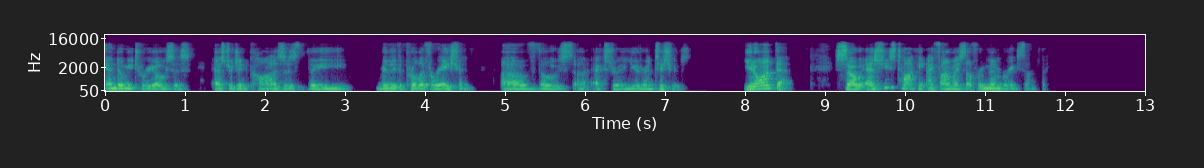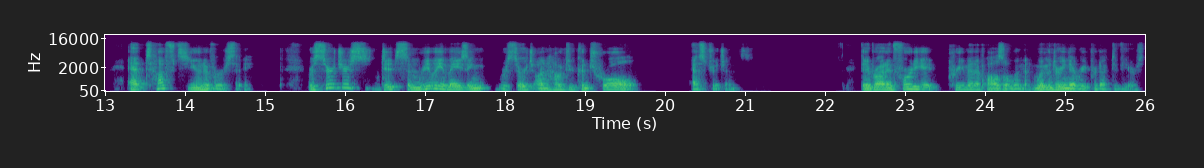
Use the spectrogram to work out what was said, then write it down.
endometriosis, estrogen causes the really the proliferation of those uh, extra uterine tissues. You don't want that. So as she's talking, I found myself remembering something. At Tufts University, researchers did some really amazing research on how to control estrogens. They brought in 48 premenopausal women, women during their reproductive years.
